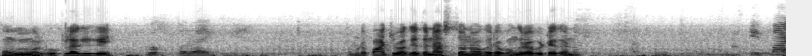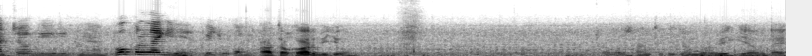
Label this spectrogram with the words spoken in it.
શું બીમાર? ભૂખ લાગી ગઈ? ભૂખ તો લાગી. હમણાં પાંચ વાગે તો નાસ્તો ન કર્યો ભંગરા બટેકાનો? એ પાંચ વાગી ભૂખ લાગી બીજું કઈ હા તો કર બીજું. ચાલો શાંતિથી જમવા વી ગયા બધા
